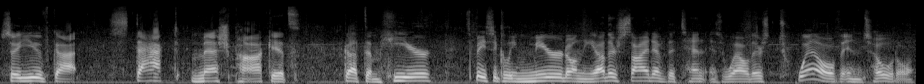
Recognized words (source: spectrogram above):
So you've got stacked mesh pockets, got them here. Basically mirrored on the other side of the tent as well. There's 12 in total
